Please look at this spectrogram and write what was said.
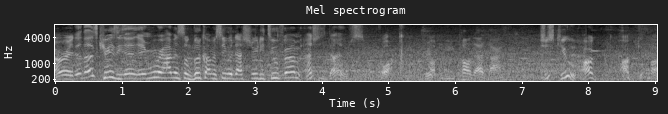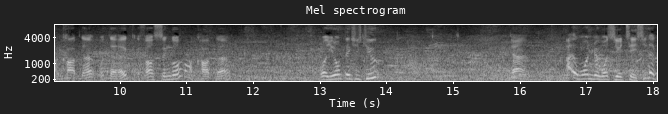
All right, that, that's crazy. And, and we were having some good conversation with that shorty too, fam. And she's dimes. Fuck. You call that dime? She's cute. I'll, I'll, I'll cop that. What the heck? If I was single, I'll cop that. Well, you don't think she's cute? Damn. I wonder what's your taste. You like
